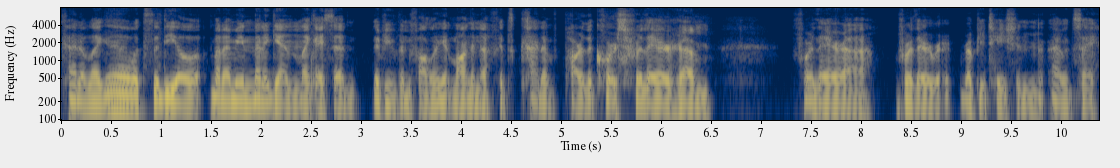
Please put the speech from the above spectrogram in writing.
kind of like, eh, what's the deal? But I mean, then again, like I said, if you've been following it long enough, it's kind of part of the course for their um, for their uh, for their re- reputation, I would say.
